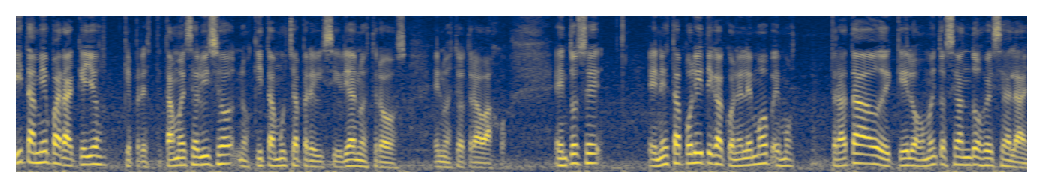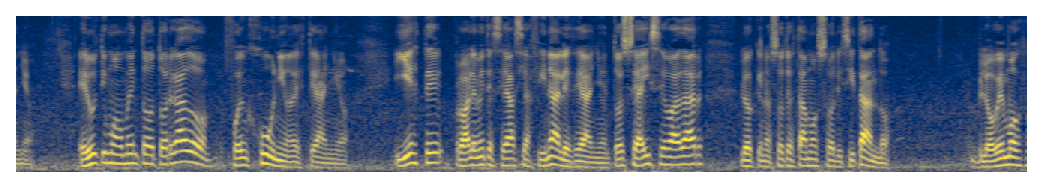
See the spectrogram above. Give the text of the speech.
y también para aquellos que prestamos el servicio nos quita mucha previsibilidad en, nuestros, en nuestro trabajo. Entonces, en esta política con el EMOP hemos tratado de que los aumentos sean dos veces al año. El último aumento otorgado fue en junio de este año y este probablemente sea hacia finales de año. Entonces ahí se va a dar lo que nosotros estamos solicitando. Lo vemos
